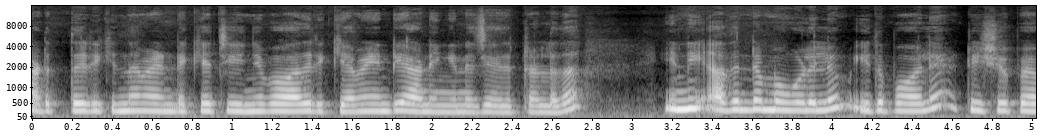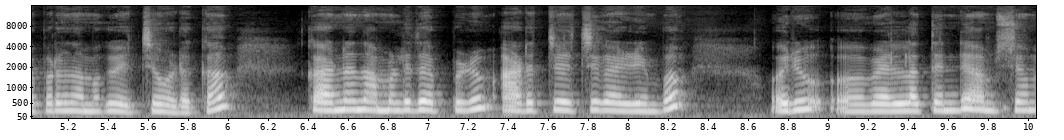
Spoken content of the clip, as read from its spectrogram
അടുത്തിരിക്കുന്ന വെണ്ടയ്ക്ക് ചീഞ്ഞു പോകാതിരിക്കാൻ വേണ്ടിയാണ് ഇങ്ങനെ ചെയ്തിട്ടുള്ളത്. ഇനി അതിന്റെ മുകളിലും ഇതുപോലെ ടിഷ്യൂ പേപ്പർ നമുക്ക് വെച്ച് കൊടുക്കാം. കാരണം നമ്മളിത് എപ്പോഴും അടച്ചു വെച്ച് കഴിയുമ്പം ഒരു വെള്ളത്തിന്റെ അംശം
